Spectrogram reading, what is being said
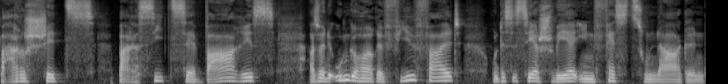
Barschitz, Barsize, Varis, also eine ungeheure Vielfalt und es ist sehr schwer, ihn festzunageln.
